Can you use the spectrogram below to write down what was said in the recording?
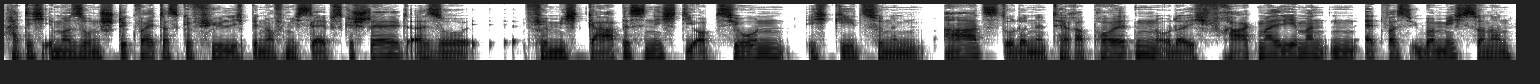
hatte ich immer so ein Stück weit das Gefühl, ich bin auf mich selbst gestellt. Also für mich gab es nicht die Option, ich gehe zu einem Arzt oder einem Therapeuten oder ich frage mal jemanden etwas über mich, sondern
